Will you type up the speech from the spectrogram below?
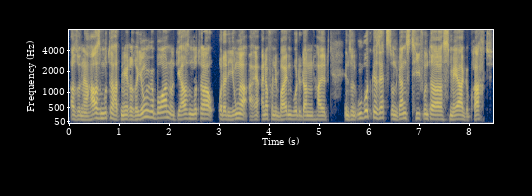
also eine Hasenmutter hat mehrere Junge geboren und die Hasenmutter oder die Junge, einer von den beiden wurde dann halt in so ein U-Boot gesetzt und ganz tief unter das Meer gebracht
